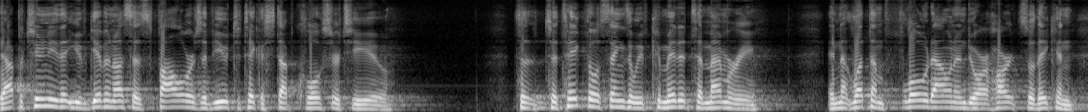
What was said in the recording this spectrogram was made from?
The opportunity that you've given us as followers of you to take a step closer to you, to, to take those things that we've committed to memory and let them flow down into our hearts so they can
